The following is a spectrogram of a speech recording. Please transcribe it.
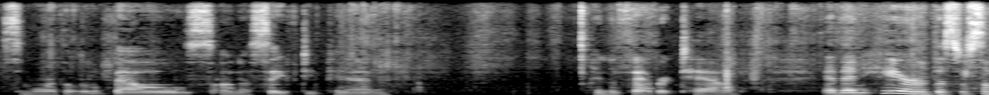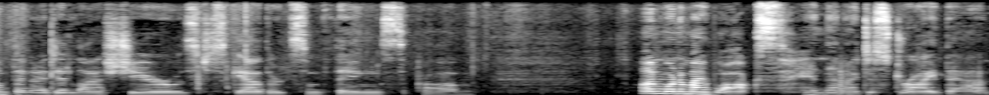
Some more of the little bells on a safety pin. And the fabric tab. And then here, this was something I did last year, was just gathered some things. Um, on one of my walks, and then I just dried that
